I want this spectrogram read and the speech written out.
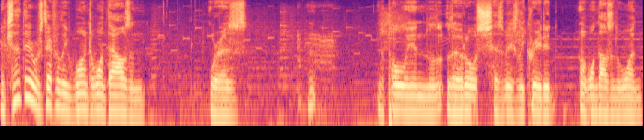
That there was definitely one to one thousand, whereas Napoleon Le Roach has basically created a one thousand to one,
